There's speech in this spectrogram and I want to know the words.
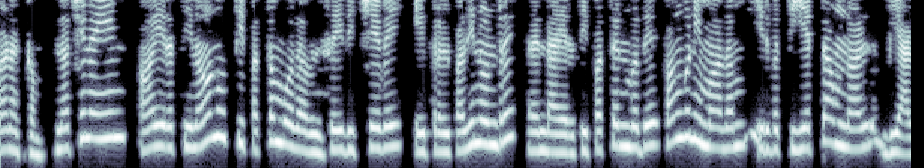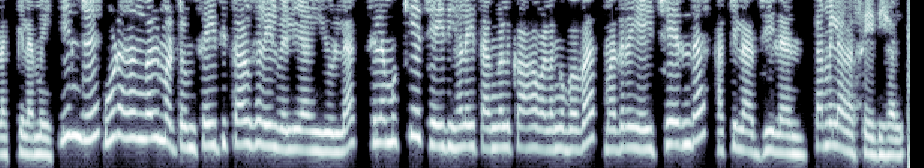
வணக்கம். நச்சினையின் ஆயிரத்தி நானூத்தி பத்தொன்பதாவது செய்தி சேவை ஏப்ரல் பதினொன்று இரண்டாயிரத்தி பத்தொன்பது பங்குனி மாதம் இருபத்தி எட்டாம் நாள் வியாழக்கிழமை. இன்று ஊடகங்கள் மற்றும் செய்தித்தாள்களில் வெளியாகியுள்ள சில முக்கிய செய்திகளை தங்களுக்காக வழங்குபவர் மதுரையைச் சேர்ந்த அகிலா ஜீலன் தமிழக செய்திகள்.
